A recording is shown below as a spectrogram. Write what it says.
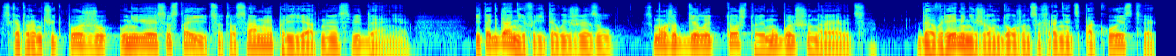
с которым чуть позже у нее и состоится то самое приятное свидание. И тогда нефритовый жезл сможет делать то, что ему больше нравится. До времени же он должен сохранять спокойствие,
